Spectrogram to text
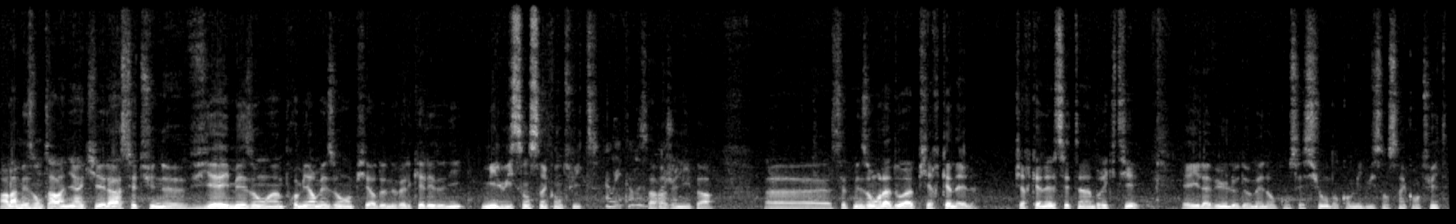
Alors la maison Tarania qui est là, c'est une vieille maison, hein, première maison en pierre de Nouvelle-Calédonie, 1858. Ah oui, quand même. Ça rajeunit pas. Euh, cette maison, on la doit à Pierre Canel. Pierre Canel, c'était un briquetier et il avait eu le domaine en concession, donc en 1858.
